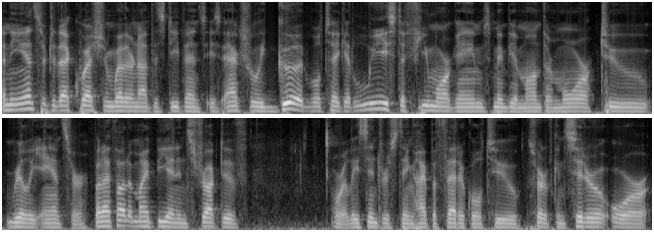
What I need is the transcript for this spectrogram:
And the answer to that question, whether or not this defense is actually good, will take at least a few more games, maybe a month or more, to really answer. But I thought it might be an instructive, or at least interesting, hypothetical to sort of consider or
